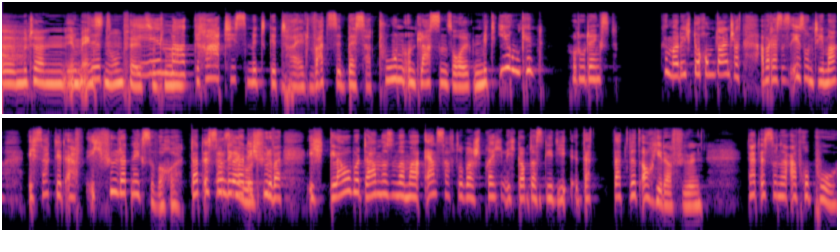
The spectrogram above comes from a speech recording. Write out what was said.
äh, Müttern im engsten Umfeld zu tun. Immer gratis mitgeteilt, was sie besser tun und lassen sollten mit ihrem Kind. Wo du denkst, kümmere dich doch um deinen Scheiß. Aber das ist eh so ein Thema. Ich sag dir, ich fühle das nächste Woche. Das ist so ein Ding, sehr was ich fühle, weil ich glaube, da müssen wir mal ernsthaft drüber sprechen. Ich glaube, das geht, das, das wird auch jeder fühlen. Das ist so eine, apropos,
